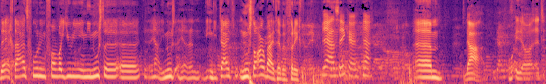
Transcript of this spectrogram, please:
de echte uitvoering van wat jullie in die noeste, eh, ja, die noeste, ja, die in die tijd noeste arbeid hebben verricht. Ja, zeker. Ja. Ehm, ja, het,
